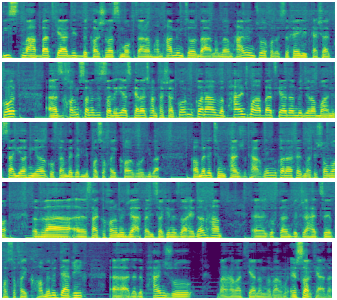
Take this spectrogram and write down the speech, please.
20 محبت کردید. به کارشناس محترم هم همینطور برنامه هم همینطور. خلاصه خیلی تشکر. از خانم ساناز صالحی از کرج هم تشکر می‌کنم. و پنج محبت کردن به جناب مهندس سیاه نیا. گفتم به دلیل پاسخهای کاربردی و کاملتون پنج رو تقدیم می‌کنن خدمت شما و سک خانم جعفری ساکن زاهدان هم گفتن به جهت پاسخهای کامل و دقیق عدد پنج رو مرحمت کردن و برامون ارسال کردن.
